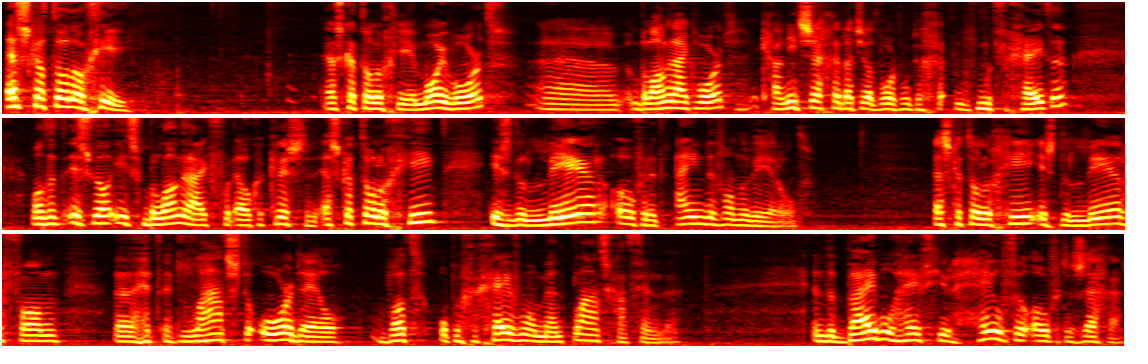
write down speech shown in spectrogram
Eschatologie. Eschatologie, een mooi woord. Uh, een belangrijk woord. Ik ga niet zeggen dat je dat woord moet, moet vergeten. Want het is wel iets belangrijk voor elke christen. Eschatologie is de leer over het einde van de wereld. Eschatologie is de leer van uh, het, het laatste oordeel wat op een gegeven moment plaats gaat vinden. En de Bijbel heeft hier heel veel over te zeggen.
